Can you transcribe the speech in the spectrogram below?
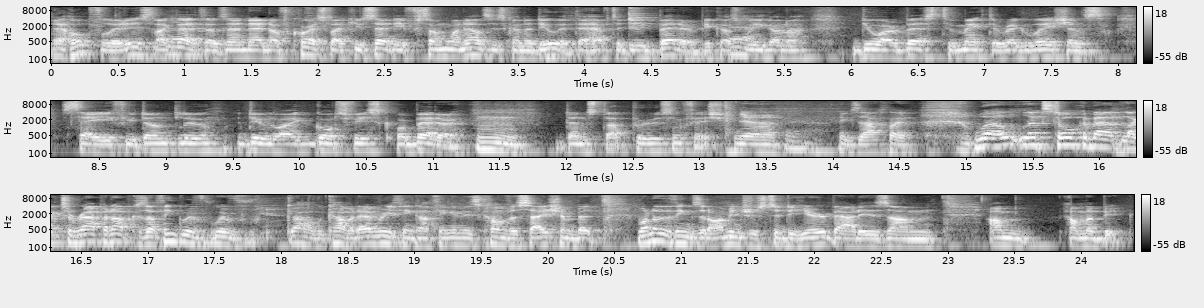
Yeah, hopefully it is like Yeah. that. And then, of course, like you said, if someone else is going to do it, they have to do it better because Yeah. we're going to do our best to make the regulations say if you don't do, do like Gårdsfisk or better, hmm. Then stop producing fish. Yeah, exactly. Well, let's talk about like to wrap it up because I think we've we've God, we covered everything I think in this conversation. But one of the things that I'm interested to hear about is um I'm I'm a bit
